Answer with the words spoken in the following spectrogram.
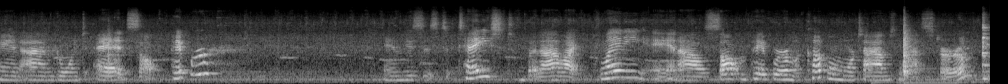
and I'm going to add salt and pepper and this is to taste but I like plenty and I'll salt and pepper them a couple more times when I stir them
